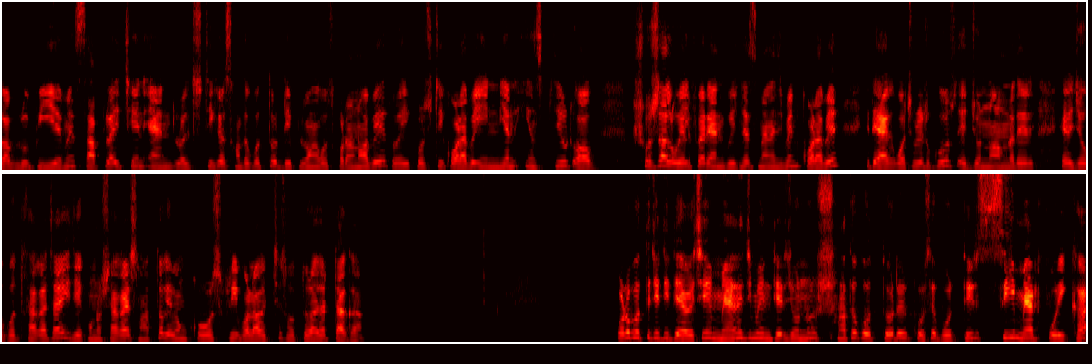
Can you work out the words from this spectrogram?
W BMS supply chain and লজিস্টিকের স্নাতকোত্তর ডিপ্লোমা কোর্স করানো হবে। তো এই কোর্সটি করাবে Indian institute of social welfare and business management করাবে। এটা এক বছরের কোর্স, এর জন্য আমাদের এর যোগ্যতা থাকা চাই। যে কোনো শাখায় স্নাতক এবং কোর্স ফি বলা হচ্ছে সত্তর হাজার টাকা। পরবর্তী যেটি দেওয়া হয়েছে, ম্যানেজমেন্টের জন্য স্নাতকোত্তরের কোর্সে ভর্তির সি ম্যাট পরীক্ষা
